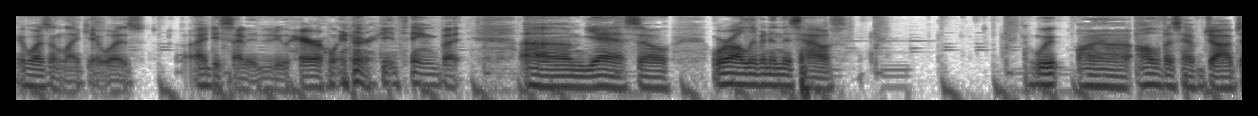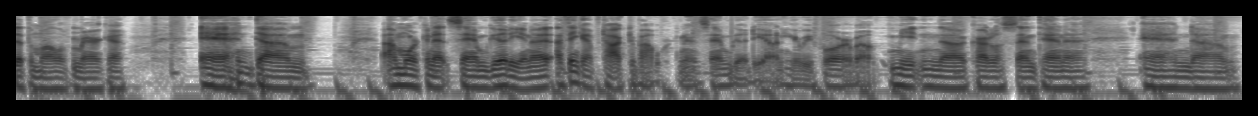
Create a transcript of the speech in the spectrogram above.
it wasn't like it was. I decided to do heroin or anything, but um, yeah. So we're all living in this house we uh, all of us have jobs at the Mall of America, and um, I'm working at Sam Goody, and I, I, think I've talked about working at Sam Goody on here before about meeting uh, Carlos Santana and um,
